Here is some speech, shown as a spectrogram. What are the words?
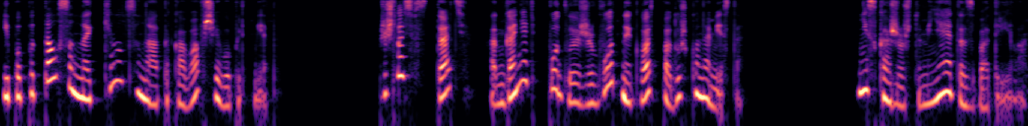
и попытался накинуться на атаковавший его предмет. Пришлось встать, отгонять подлое животное и класть подушку на место. Не скажу, что меня это взбодрило.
